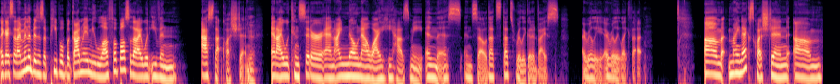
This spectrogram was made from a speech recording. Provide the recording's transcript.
like I said, I'm in the business of people, but God made me love football so that I would even ask that question. Yeah. And I would consider, and I know now why he has me in this. And so that's that's really good advice. I really, I really like that. Um, my next question, um,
